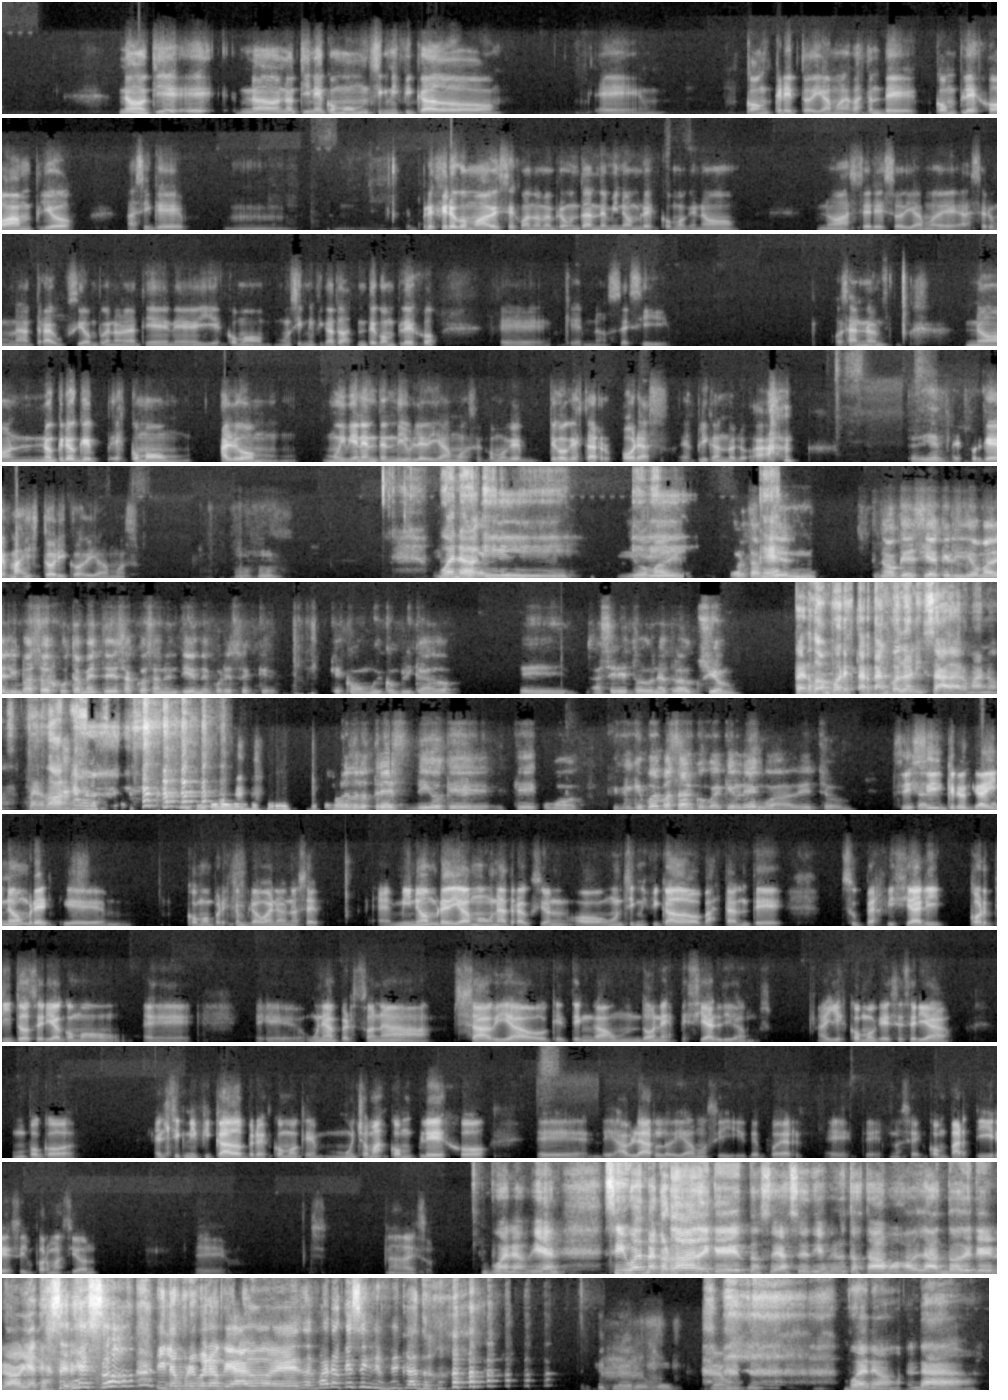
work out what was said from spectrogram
No, tie- eh, no, no tiene como un significado eh, concreto, digamos, es bastante complejo, amplio, así que mm, prefiero como a veces cuando me preguntan de mi nombre es como que no, no hacer eso, digamos, de hacer una traducción porque no la tiene y es como un significado bastante complejo eh, que no sé si, o sea, no, no, no creo que es como algo muy bien entendible, digamos, es como que tengo que estar horas explicándolo. Ah, está bien. es porque es más histórico, digamos. Y Bueno, y, el idioma del invasor ¿qué? también, no, que decía que el idioma del invasor justamente de esas cosas no entiende, por eso es que, que es como muy complicado eh, hacer esto de una traducción. Perdón por Eh, estar tan colonizada, hermanos, perdón. estamos hablando de los tres, estamos hablando de los tres, digo que, que es como, que, que puede pasar con cualquier lengua, de hecho. Sí, Esta, sí, creo que hay nombres que, como por ejemplo, bueno, no sé, eh, mi nombre, digamos, una traducción o un significado bastante superficial y cortito sería como eh, eh, una persona sabia o que tenga un don especial, digamos. Ahí es como que ese sería un poco el significado, pero es como que mucho más complejo eh, de hablarlo, digamos, y de poder, este, no sé, compartir esa información. Eh, nada eso. Bueno, bien. Sí, igual me acordaba de que, no sé, hace 10 minutos estábamos hablando de que no había que hacer eso y lo primero que hago es, hermano, ¿qué significa tú? que claro, bueno. Bueno, nada,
